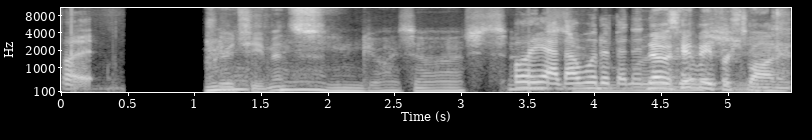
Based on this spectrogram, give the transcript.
but Two achievements. Oh, yeah, that would have been an No, it could be for spawning.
